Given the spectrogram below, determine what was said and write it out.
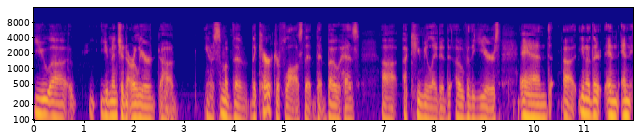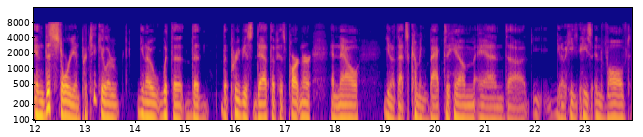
You uh, you mentioned earlier, uh, you know, some of the, the character flaws that that Beau has uh, accumulated over the years, and uh, you know, there and and in this story in particular, you know, with the the the previous death of his partner, and now you know that's coming back to him and uh you know he he's involved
